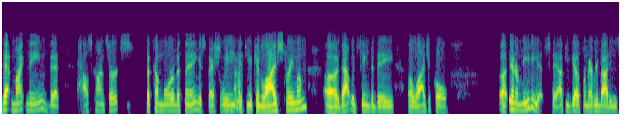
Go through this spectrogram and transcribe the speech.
that might mean that house concerts become more of a thing, especially Yeah. if you can live stream them. Uh, that would seem to be a logical uh, intermediate step. You go from everybody's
